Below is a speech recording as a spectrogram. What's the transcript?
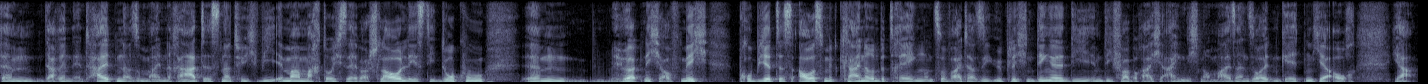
ähm, darin enthalten. Also mein Rat ist natürlich wie immer, macht euch selber schlau, lest die Doku, ähm, hört nicht auf mich, probiert es aus mit kleineren Beträgen und so weiter. Also die üblichen Dinge, die im DeFi-Bereich eigentlich normal sein sollten, gelten hier auch. Ja,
